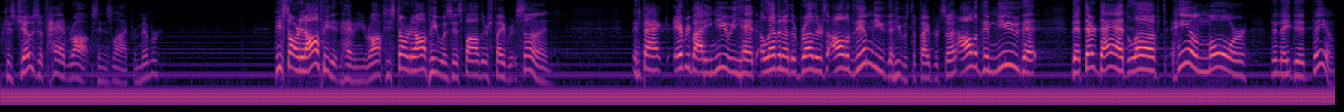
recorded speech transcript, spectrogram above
Because Joseph had rocks in his life, remember? He started off, he didn't have any rocks. He started off, he was his father's favorite son. In fact, everybody knew he had 11 other brothers. All of them knew that he was the favorite son. All of them knew that, that their dad loved him more than they did them.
